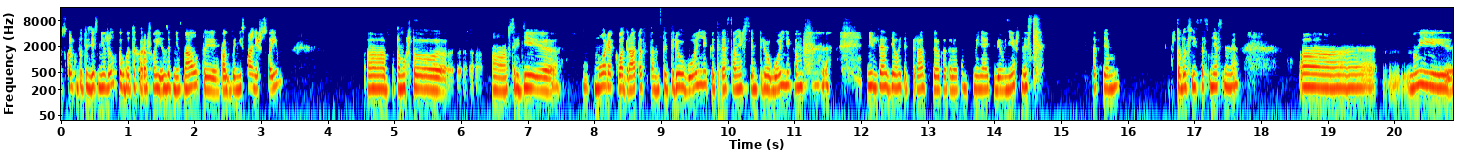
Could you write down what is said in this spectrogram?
сколько бы ты здесь не жил, как бы ты хорошо язык не знал, ты как бы не станешь своим, а, потому что а, среди моря квадратов, там, ты треугольник, и ты останешься тем треугольником. Нельзя сделать операцию, которая там поменяет тебе внешность совсем, чтобы слиться с местными. А, ну и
